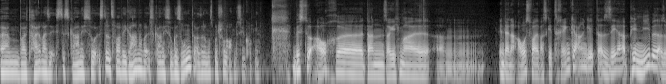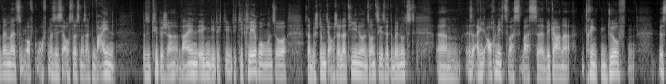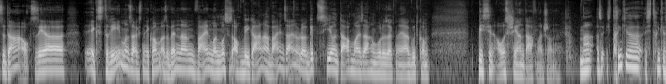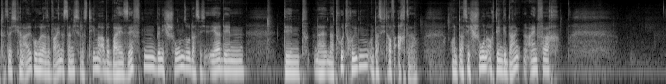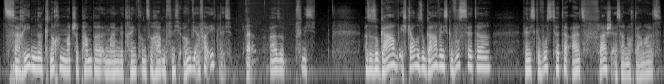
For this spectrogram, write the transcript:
ähm, weil teilweise ist es gar nicht so, ist dann zwar vegan, aber ist gar nicht so gesund, also da muss man schon auch ein bisschen gucken. Bist du auch äh, dann, sage ich mal, ähm, in deiner Auswahl, was Getränke angeht, da sehr penibel? Also wenn man jetzt oft, oftmals ist es ja auch so, dass man sagt Wein, also typisch, ja? Wein irgendwie durch die, durch die Klärung und so, da bestimmt auch Gelatine und sonstiges wird da benutzt, ähm, ist eigentlich auch nichts, was, was äh, Veganer trinken dürften. Bist du da auch sehr extrem und sagst, nee komm, also wenn dann Wein, man muss es auch veganer Wein sein oder gibt es hier und da auch mal Sachen, wo du sagst, naja gut, komm, bisschen ausscheren darf man schon. Na, also ich trinke ja, ich trinke ja tatsächlich keinen Alkohol, also Wein ist da nicht so das Thema, aber bei Säften bin ich schon so, dass ich eher den, den na- Naturtrüben und dass ich darauf achte. Und dass ich schon auch den Gedanken einfach zerriebene Knochenmatschepampe in meinem Getränk drin zu haben, finde ich irgendwie einfach eklig. Ja. Also finde ich, also sogar, ich glaube sogar, wenn ich es gewusst hätte, wenn ich es gewusst hätte als Fleischesser noch damals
